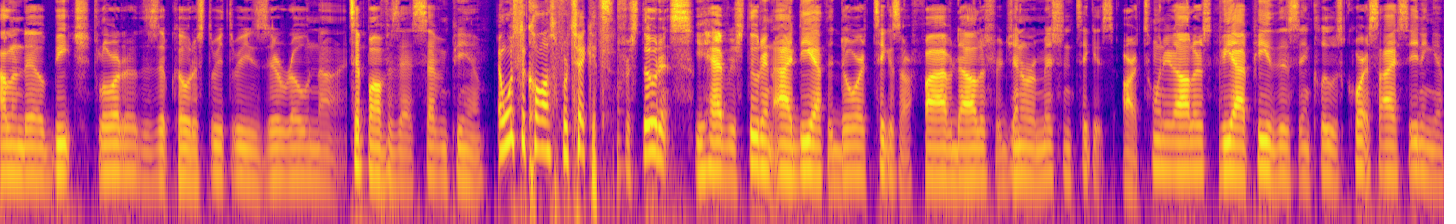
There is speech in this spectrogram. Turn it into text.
Hallandale Beach, Florida. The zip code is 3309. Tip off is at 7 p.m. And what's the cost for tickets? For students, you have your student ID at the door. Tickets are $5. For general admission, tickets are $20. VIP, this includes courtside seating and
